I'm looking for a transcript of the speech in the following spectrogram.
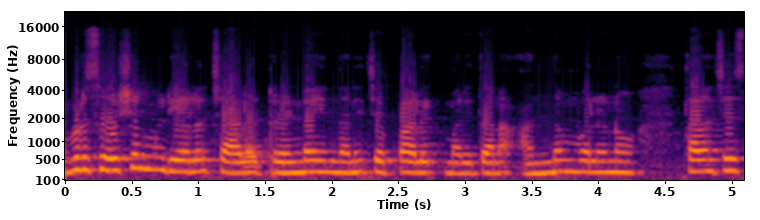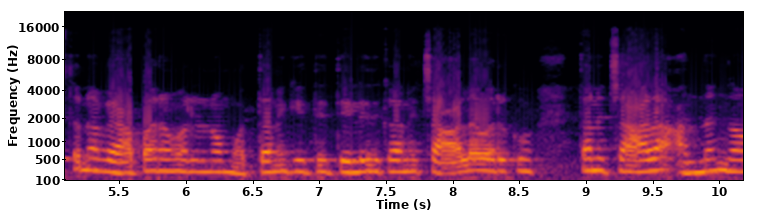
ఇప్పుడు సోషల్ మీడియాలో చాలా ట్రెండ్ అయిందని చెప్పాలి. మరి తన అందం వలన తను చేస్తున్న వ్యాపారం వలనో మొత్తానికి అయితే తెలియదు కానీ చాలా వరకు తను చాలా అందంగా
